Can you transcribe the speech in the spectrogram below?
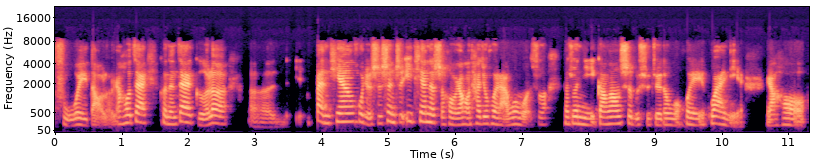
抚慰到了，然后在可能在隔了呃半天或者是甚至一天的时候，然后他就会来问我说：“他说你刚刚是不是觉得我会怪你？然后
